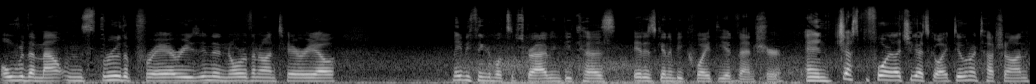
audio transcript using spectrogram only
over the mountains, through the prairies, into northern Ontario, maybe think about subscribing because it is going to be quite the adventure. And just before I let you guys go, I do want to touch on,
